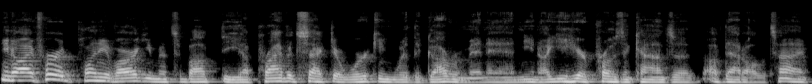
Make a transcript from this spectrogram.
You know, I've heard plenty of arguments about the uh, private sector working with the government, and you know, you hear pros and cons of, of that all the time.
